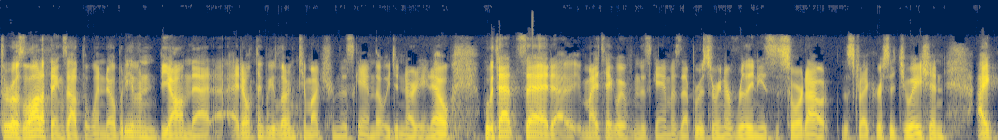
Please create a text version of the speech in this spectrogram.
throws a lot of things out the window. But even beyond that, I don't think we learned too much from this game that we didn't already know. With that said, uh, my takeaway from this game is that Bruce Arena really needs to sort out the striker situation. I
